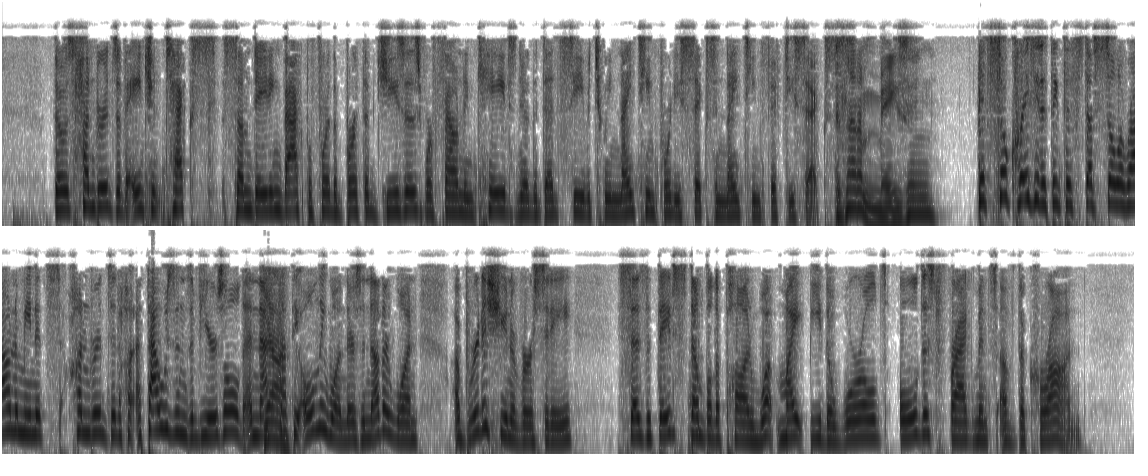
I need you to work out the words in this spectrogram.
Those hundreds of ancient texts, some dating back before the birth of Jesus, were found in caves near the Dead Sea between 1946 and 1956. Isn't that amazing? It's so crazy to think this stuff's still around. I mean, it's hundreds and hu- thousands of years old, and that's Yeah. not the only one. There's another one. A British university says that they've stumbled upon what might be the world's oldest fragments of the Quran.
